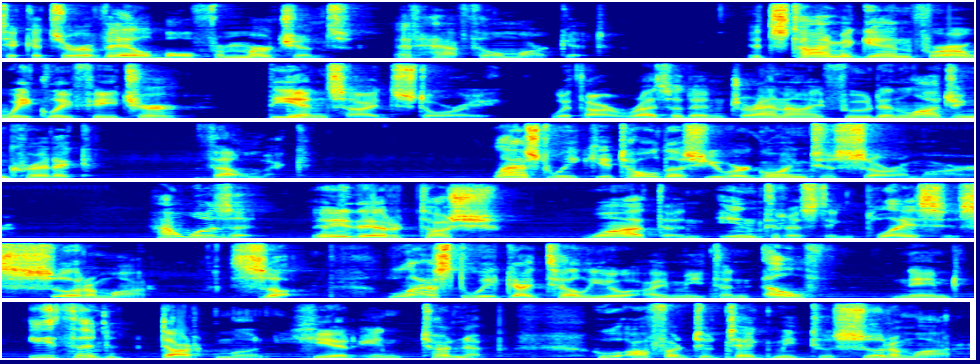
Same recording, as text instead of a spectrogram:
Tickets are available from merchants at Halfhill Market. It's time again for our weekly feature, The Inside Story, with our resident Draenei food and lodging critic, Velmic. Last week you told us you were going to Suramar. How was it? Hey there, Tosh. What an interesting place is Suramar. So, Last week I tell you I meet an elf named Ethan Darkmoon here in Turnip, who offered to take me to Suramar.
